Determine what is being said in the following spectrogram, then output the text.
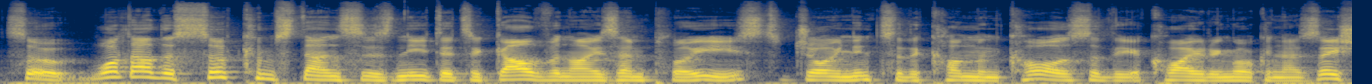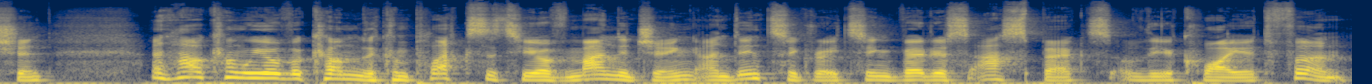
So, what are the circumstances needed to galvanize employees to join into the common cause of the acquiring organization? And how can we overcome the complexity of managing and integrating various aspects of the acquired firm?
